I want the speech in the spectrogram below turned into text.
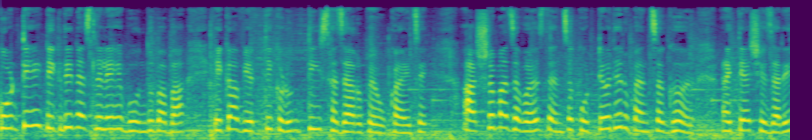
कोणतीही डिग्री नसलेले हे भोंदूबाबा एका व्यक्तीकडून तीस हजार रुपये उकळायचे. आश्रमाजवळच त्यांचं कोट्यवधी रुपयांचं घर आणि त्या शेजारी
